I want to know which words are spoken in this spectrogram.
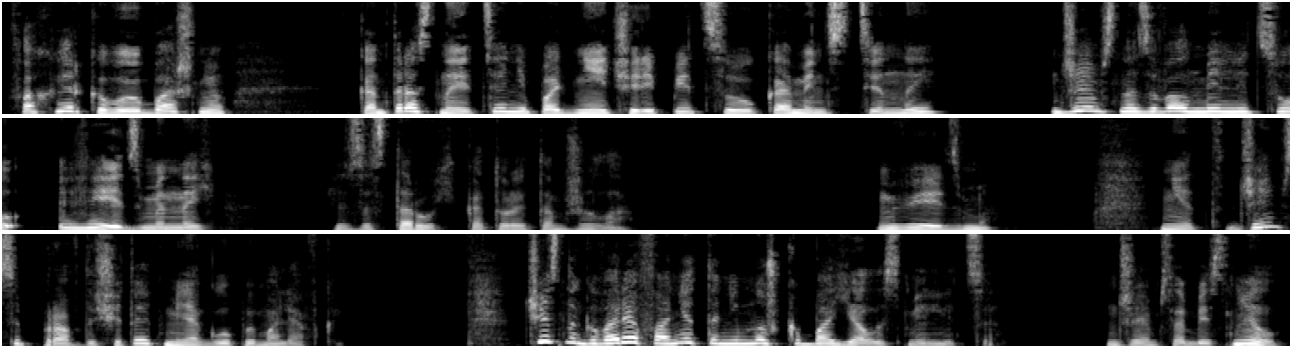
фахверковую башню, контрастные тени под ней, черепицу, камень стены. Джеймс называл мельницу «ведьминой». из-за старухи, которая там жила. Ведьма. Нет, Джеймс и правда считает меня глупой малявкой. Честно говоря, Фанетта немножко боялась мельницы. Джеймс объяснил,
